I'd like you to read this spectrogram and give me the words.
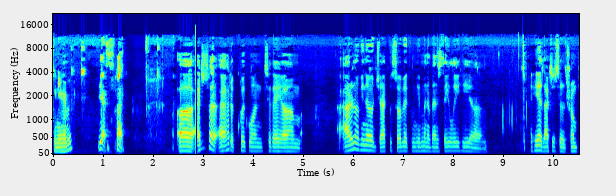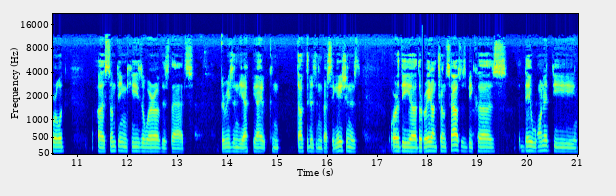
Can you hear me? Yes. Hi. Uh, I just had, I had a quick one today. Um, I don't know if you know Jack Posobiec from Human Events Daily. He um he has access to the Trump world. Uh, something he's aware of is that the reason the FBI conducted his investigation is, or the uh, the raid on Trump's house is because they wanted the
